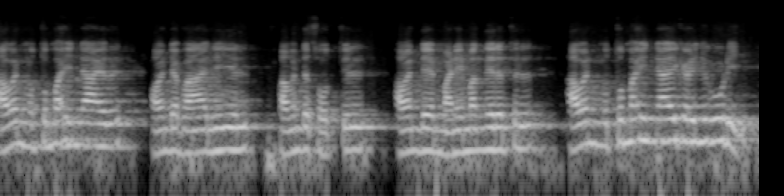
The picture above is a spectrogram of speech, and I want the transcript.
അവൻ മുത്തുമ്മ ഇന്നായത് അവന്റെ ഭാര്യയിൽ അവന്റെ സ്വത്തിൽ അവന്റെ മണിമന്ദിരത്തിൽ അവൻ മുത്തുമ്മ ഇന്നായി കഴിഞ്ഞുകൂടി.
